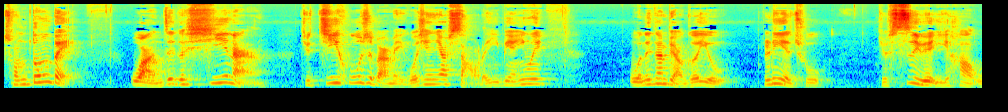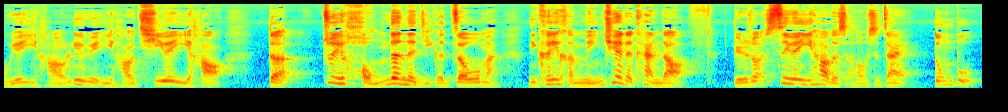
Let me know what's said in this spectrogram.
从东北往这个西南，就几乎是把美国现在要扫了一遍。因为我那张表格有列出，就四月一号、五月一号、六月一号、七月一号的最红的那几个州嘛，你可以很明确的看到，比如说四月一号的时候是在东部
